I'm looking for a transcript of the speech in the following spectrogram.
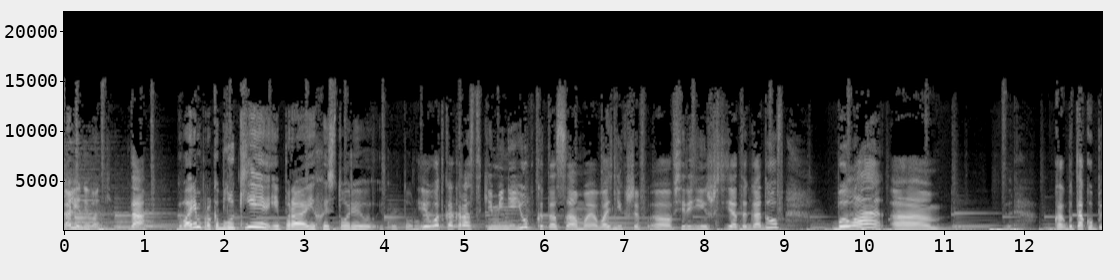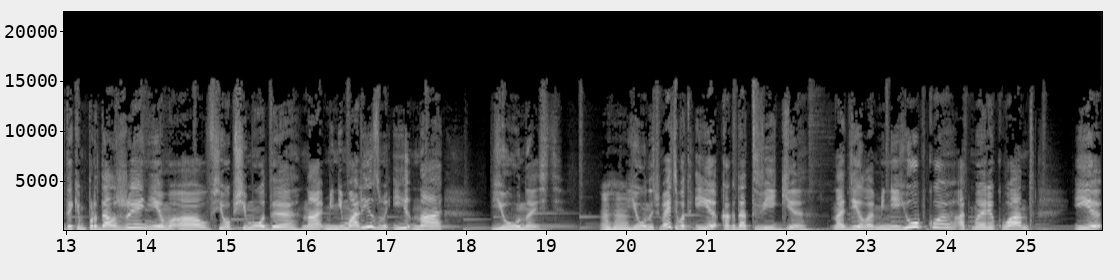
Галина Ивановна, Да. говорим про каблуки и про их историю и культуру. И вот как раз-таки мини-юбка, та самая, возникшая в, э, в середине 60-х годов, была э, как бы такой, таким продолжением э, всеобщей моды на минимализм и на юность. Мгм. Юность, понимаете, вот и когда Твиги надела мини-юбку от Мэри Куант, и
